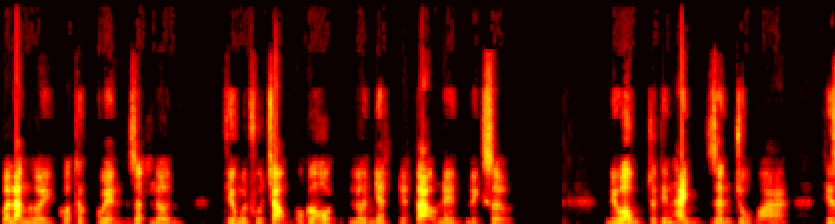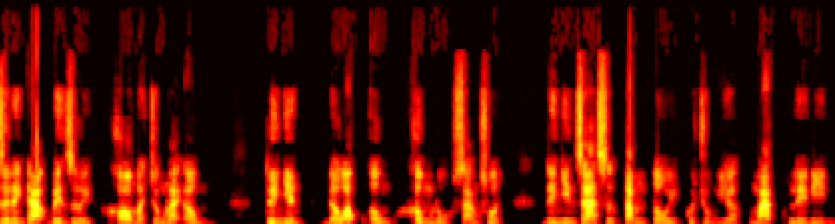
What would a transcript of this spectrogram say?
và là người có thực quyền rất lớn, thiếu Nguyễn Phú Trọng có cơ hội lớn nhất để tạo nên lịch sử. Nếu ông cho tiến hành dân chủ hóa, thì giới lãnh đạo bên dưới khó mà chống lại ông. Tuy nhiên, đầu óc ông không đủ sáng suốt để nhìn ra sự tăm tối của chủ nghĩa Mark Lenin.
